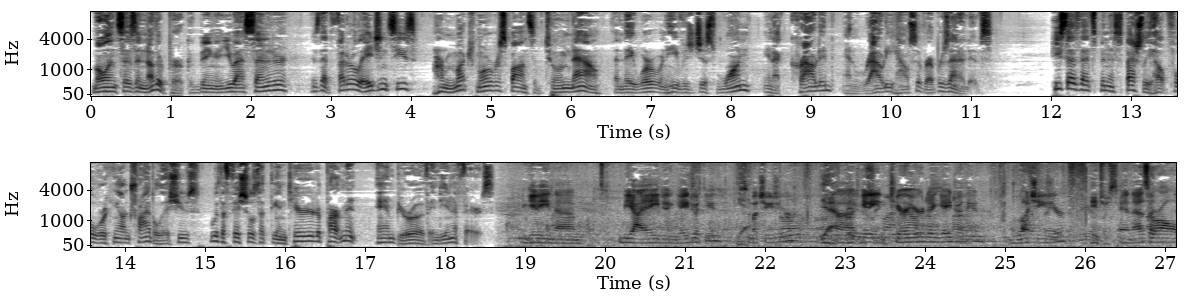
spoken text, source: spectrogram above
Mullin says another perk of being a U.S. Senator is that federal agencies are much more responsive to him now than they were when he was just one in a crowded and rowdy House of Representatives. He says that's been especially helpful working on tribal issues with officials at the Interior Department and Bureau of Indian Affairs. Getting um, BIA to engage with you Yeah. is much easier. Yeah. Uh, getting Interior to engage with you, much easier. Interesting. And those are all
